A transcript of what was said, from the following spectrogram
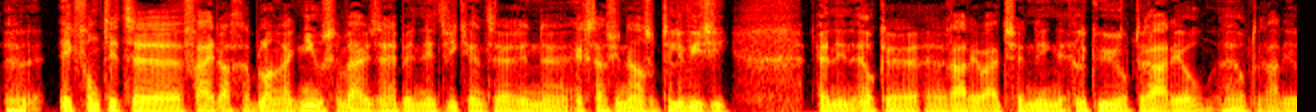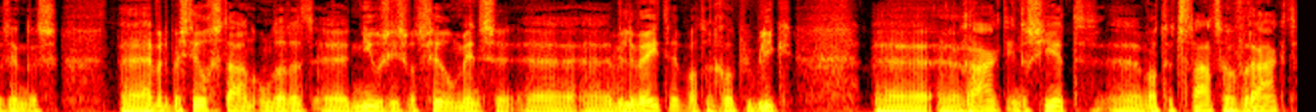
Uh, ik vond dit uh, vrijdag belangrijk nieuws. En wij hebben dit weekend er in uh, extra journaals op televisie... en in elke radio-uitzending, elk uur op de radio, op de radiozenders... hebben we erbij stilgestaan omdat het nieuws is wat veel mensen willen weten... wat een groot publiek raakt, interesseert, wat het staatshoofd raakt.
